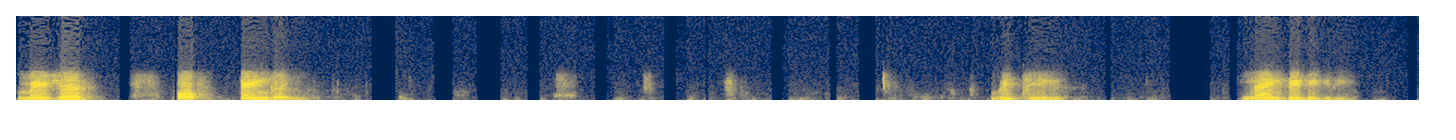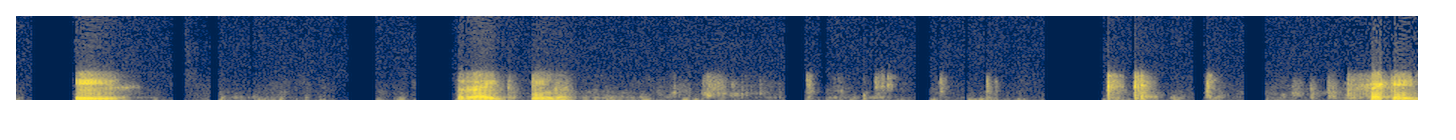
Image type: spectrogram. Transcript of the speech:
Measure of angle. Which is 90 degree is right angle. Second,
